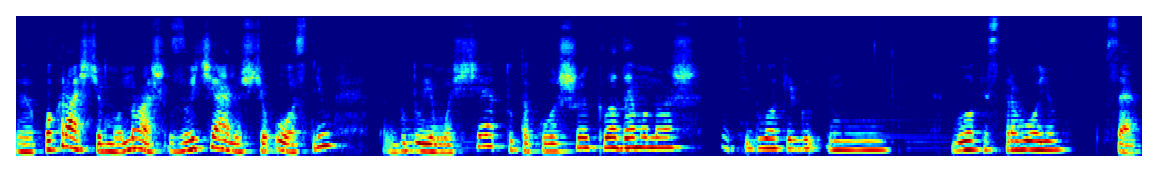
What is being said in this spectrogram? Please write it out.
е, покращимо наш, звичайно, що острів. Так, будуємо ще. Тут також кладемо наш ці блоки, блоки з травою. Все.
